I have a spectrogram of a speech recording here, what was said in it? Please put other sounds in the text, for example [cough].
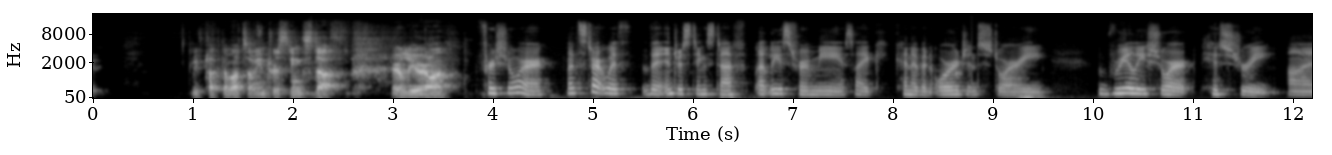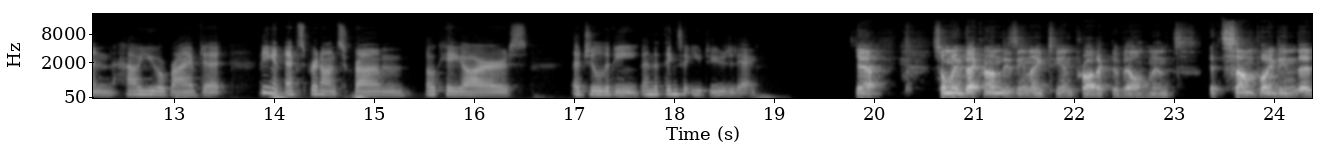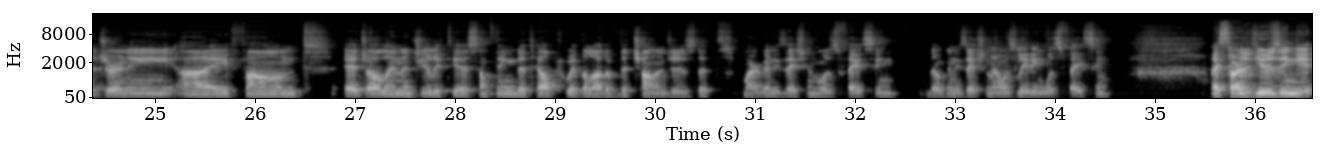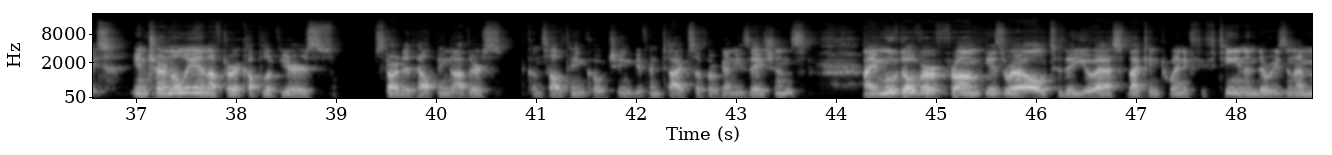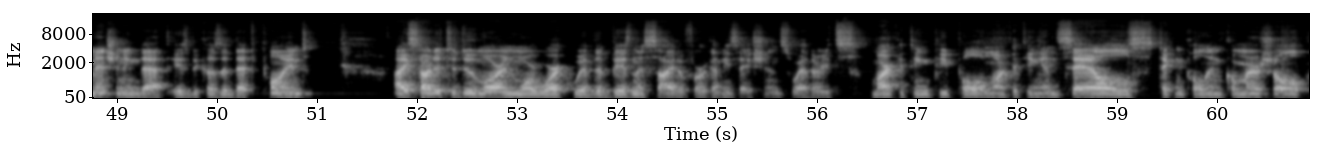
we've talked about some interesting stuff earlier on. For sure. Let's start with the interesting stuff. At least for me, it's like kind of an origin story, really short history on how you arrived at being an expert on Scrum, OKRs, agility, and the things that you do today. Yeah. So my background is in IT and product development at some point in that journey, I found agile and agility as something that helped with a lot of the challenges that my organization was facing, the organization I was leading was facing. I started using it internally, and after a couple of years, started helping others, consulting, coaching different types of organizations. I moved over from Israel to the US back in 2015, and the reason I'm mentioning that is because at that point, I started to do more and more work with the business side of organizations, whether it's marketing people, marketing and sales, technical and commercial.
